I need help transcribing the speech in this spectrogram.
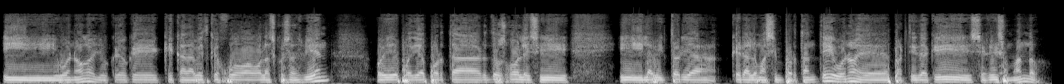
y bueno, yo creo que, que cada vez que juego hago las cosas bien. Hoy he podido aportar dos goles y, y la victoria, que era lo más importante y bueno, eh, a partir de aquí seguir sumando.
